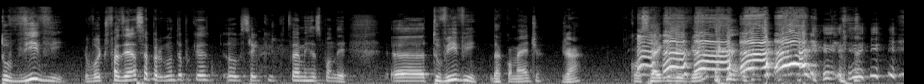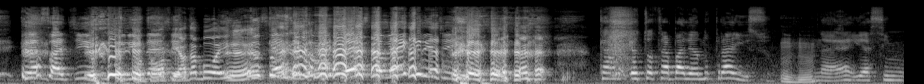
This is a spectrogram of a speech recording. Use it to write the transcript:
tu vive? Eu vou te fazer essa pergunta porque eu- sei que, que tu vai me responder. Ah, tu vive da comédia? Já? Consegue viver? Engraçadinho, Contou uma desse. piada boa, hein? É. Tu quer ser comediante também, queridinho? Cara, eu tô trabalhando pra isso, Uhum. né? E assim,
